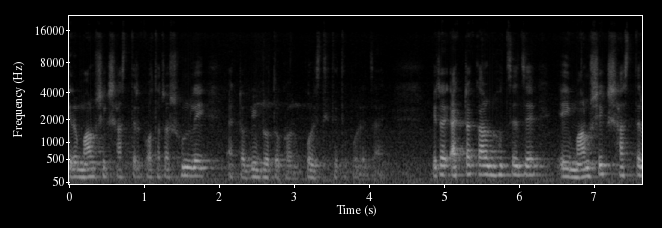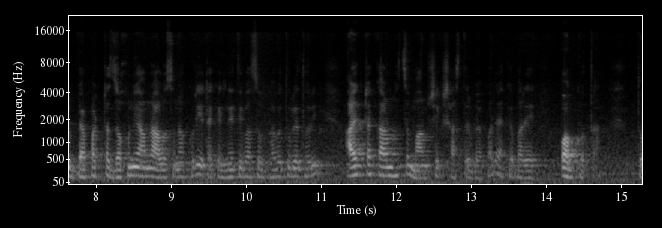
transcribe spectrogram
এর মানসিক স্বাস্থ্যের কথাটা শুনলেই একটা বিব্রতকর পরিস্থিতিতে পড়ে যায়। এটা একটা কারণ হচ্ছে যে এই মানসিক স্বাস্থ্যের ব্যাপারটা যখনই আমরা আলোচনা করি, এটাকে নেতিবাচকভাবে তুলে ধরি। আরেকটা কারণ হচ্ছে মানসিক স্বাস্থ্যের ব্যাপারে একেবারে অজ্ঞতা। তো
